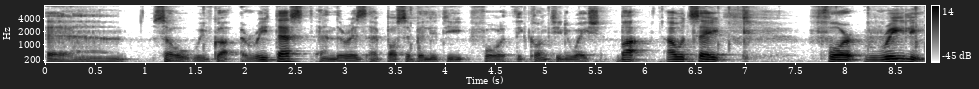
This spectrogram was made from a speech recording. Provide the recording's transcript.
Uh, so we've got a retest and there is a possibility for the continuation. But I would say for really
